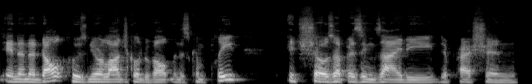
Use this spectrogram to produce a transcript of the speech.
in an adult whose neurological development is complete it shows up as anxiety depression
